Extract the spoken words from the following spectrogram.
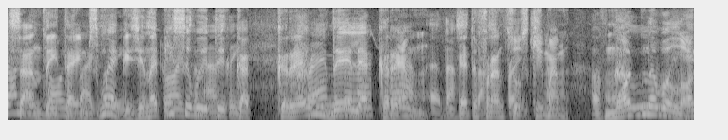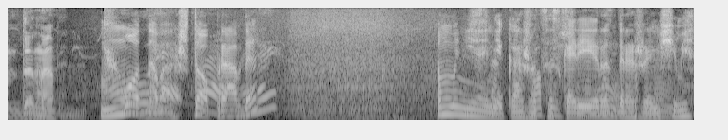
Sunday Times Magazine описывает их как «крем де ля крем». Это французский мем. Модного Лондона. Модного. Что, правда? Мне они кажутся скорее раздражающими.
